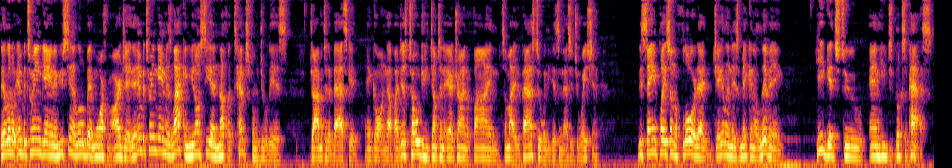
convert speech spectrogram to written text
Their little in between game, and you've seen a little bit more from RJ, the in between game is lacking. You don't see enough attempts from Julius driving to the basket and going up. I just told you he jumps in the air trying to find somebody to pass to when he gets in that situation. The same place on the floor that Jalen is making a living, he gets to and he looks to pass.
